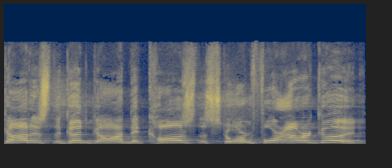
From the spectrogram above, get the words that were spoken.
God is the good God that caused the storm for our good.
